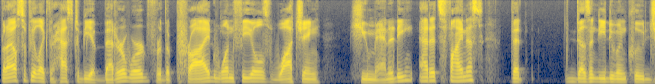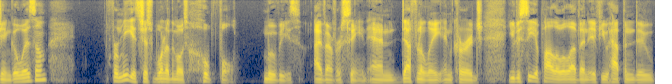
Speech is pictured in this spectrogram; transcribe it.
But I also feel like there has to be a better word for the pride one feels watching humanity at its finest that doesn't need to include jingoism. For me, it's just one of the most hopeful movies I've ever seen, and definitely encourage you to see Apollo 11 if you happen to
